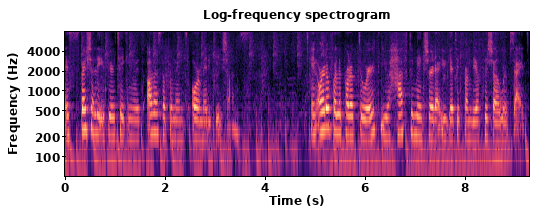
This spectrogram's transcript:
especially if you're taking with other supplements or medications. In order for the product to work, you have to make sure that you get it from the official website.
